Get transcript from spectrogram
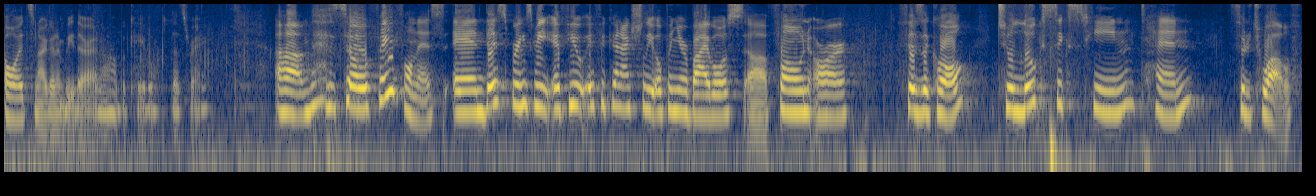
oh, it's not going to be there. I don't have a cable. That's right. Um, so faithfulness, and this brings me. If you if you can actually open your Bibles, uh, phone or physical, to Luke 16, 10 through 12.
